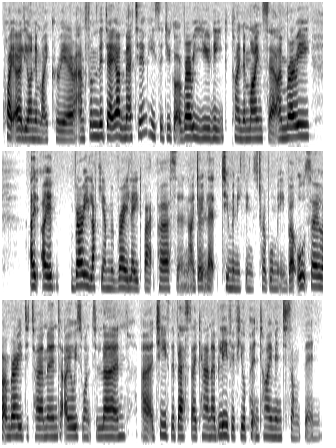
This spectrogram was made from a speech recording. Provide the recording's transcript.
quite early on in my career. And from the day I met him, he said, "You've got a very unique kind of mindset." I'm very, I, I very lucky. I'm a very laid back person. I don't let too many things trouble me. But also, I'm very determined. I always want to learn, uh, achieve the best I can. I believe if you're putting time into something,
